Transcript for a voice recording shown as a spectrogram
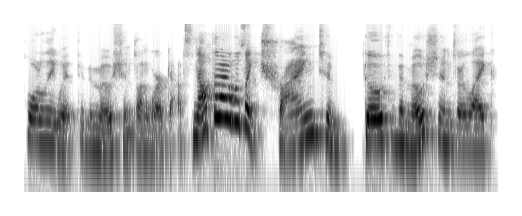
totally went through the motions on workouts. Not that I was like trying to go through the motions or like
